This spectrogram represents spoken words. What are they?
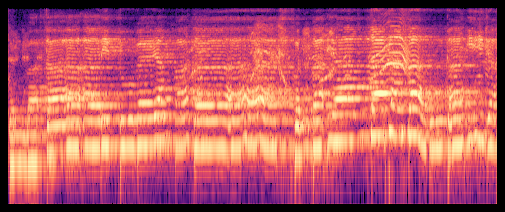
Dan bata aritu bayang patah kan bayang tak langkah ija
